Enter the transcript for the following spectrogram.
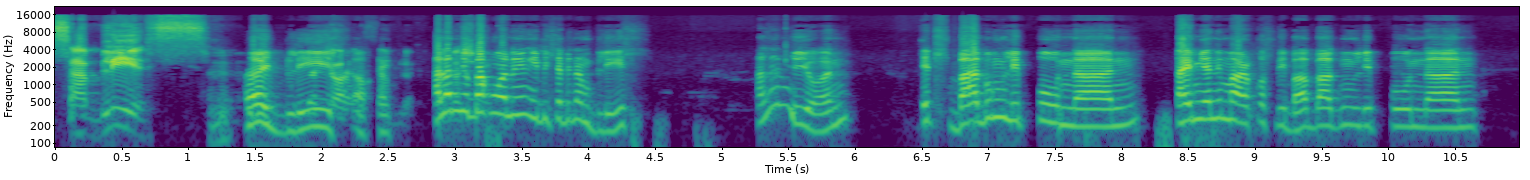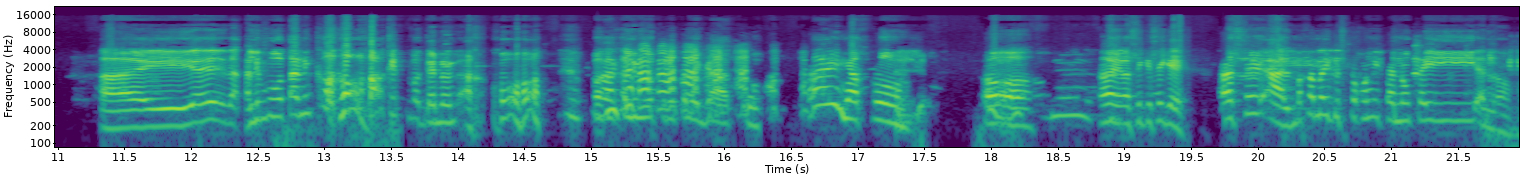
Sa Bliss. Ay, Bliss. Okay. Alam niyo ba kung ano yung ibig sabihin ng Bliss? Alam niyo yun? It's bagong lipunan. Time yan ni Marcos, di ba? Bagong lipunan. Ay, ay, nakalimutan ko. Bakit maganon ako? Baka kalimutan ko talaga ako. Ay, nako. Oo. Ay, o, sige, sige. Ah, Sir Al, baka may gusto kong itanong kay, ano,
